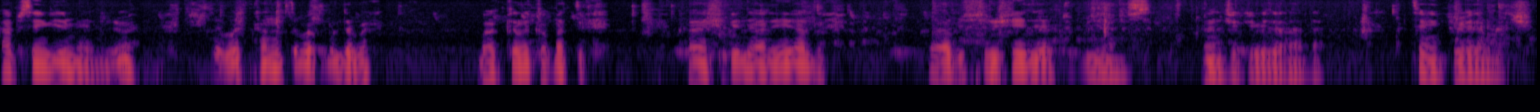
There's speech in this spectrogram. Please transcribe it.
hapse girmeyelim değil mi? İşte bak kanıtı bak burada bak. Bakkalı kapattık. Karşı idareyi aldık. Daha bir sürü şey de yaptık biliyorsunuz. Önceki videolarda. Thank you very much.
